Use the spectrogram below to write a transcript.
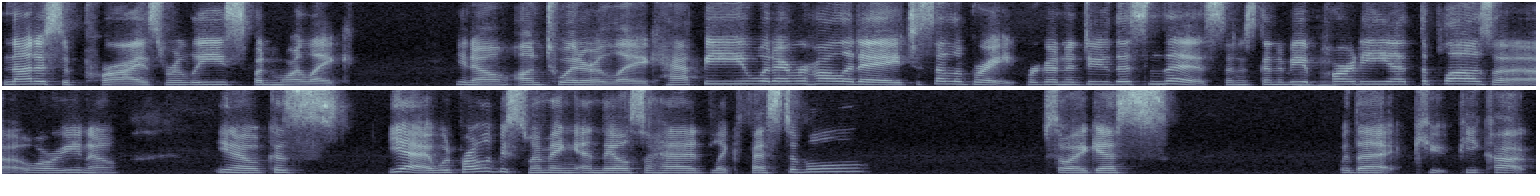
not a surprise release, but more like, you know, on Twitter, like happy whatever holiday to celebrate. We're going to do this and this, and it's going to be a Mhm. party at the plaza, or you know, you know, because yeah, it would probably be swimming, and they also had like festival. So I guess with that cute peacock,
